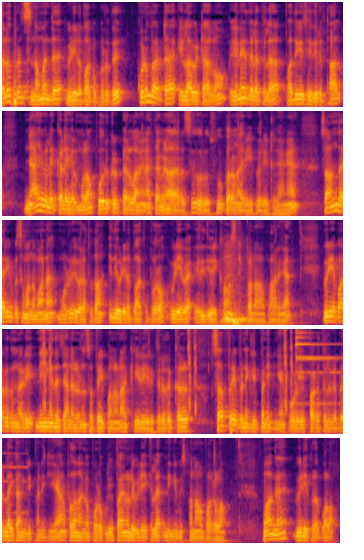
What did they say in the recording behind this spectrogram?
ஹலோ ஃப்ரெண்ட்ஸ் நம்ம இந்த வீடியோவில் பார்க்க போகிறது குடும்ப அட்டை இல்லாவிட்டாலும் இணையதளத்தில் பதிவு செய்திருந்தால் நியாய விலைக் கடைகள் மூலம் பொருட்கள் பெறலாம் என தமிழக அரசு ஒரு சூப்பரான அறிவிப்பு வெளியிட்டிருக்காங்க. ஸோ அந்த அறிவிப்பு சம்மந்தமான முழு விவரத்தை தான் இந்த வீடியோவில் பார்க்க போகிறோம் வீடியோவை இறுதி வரைக்கும் ஸ்கிப் பண்ணாமல் பாருங்கள் வீடியோ பார்க்கறதுக்கு முன்னாடி நீங்கள் இந்த சேனல் ஒன்று சப்ஸ்கிரைப் பண்ணலாம் கீழே இருக்கிற சப்ஸ்கிரைப் பண்ணி கிளிக் பண்ணிக்கங்க. கூட பக்கத்தில் இருக்கிற பெல் ஐக்கான் கிளிக் பண்ணிக்கங்க. அப்போ தான் நாங்கள் போடக்கூடிய பயனுள்ள வீடியோக்களை நீங்கள் மிஸ் பண்ணாமல் பார்க்கலாம். வாங்க வீடியோக்குள்ளே போகலாம்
